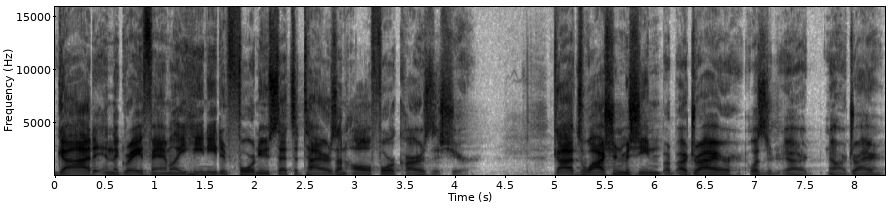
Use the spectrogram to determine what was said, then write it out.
God in the Gray family, he needed four new sets of tires on all four cars this year. God's washing machine or dryer was it, uh, no a dryer?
